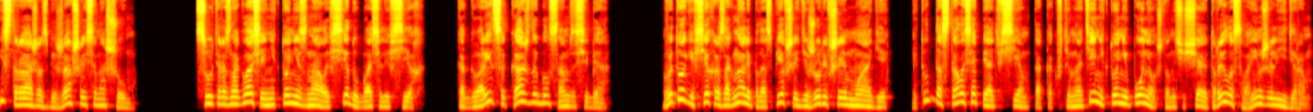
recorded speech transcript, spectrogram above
и стража, сбежавшаяся на шум. Суть разногласия никто не знал, и все дубасили всех. Как говорится, каждый был сам за себя. В итоге всех разогнали подоспевшие дежурившие маги, и тут досталось опять всем, так как в темноте никто не понял, что начищают рыло своим же лидером.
